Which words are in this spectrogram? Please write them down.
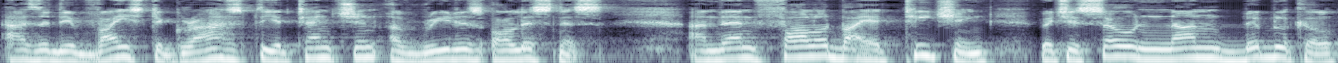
as a device to grasp the attention of readers or listeners, and then followed by a teaching which is so non-biblical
